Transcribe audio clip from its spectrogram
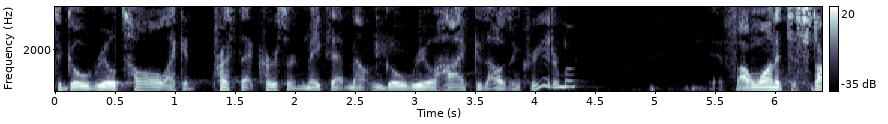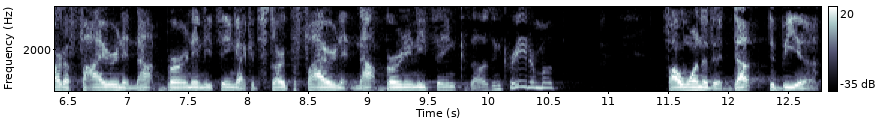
to go real tall, I could press that cursor and make that mountain go real high because I was in creator mode. If I wanted to start a fire and it not burn anything, I could start the fire and it not burn anything because I was in creator mode. If I wanted a duck to be a,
